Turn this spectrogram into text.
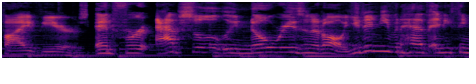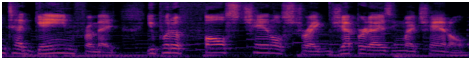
five years. And for absolutely no reason at all. You didn't even have anything to gain from it. You put a false channel strike jeopardizing my channel.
